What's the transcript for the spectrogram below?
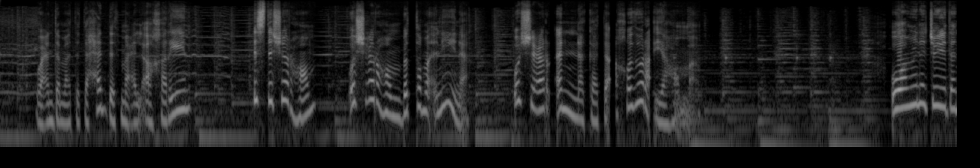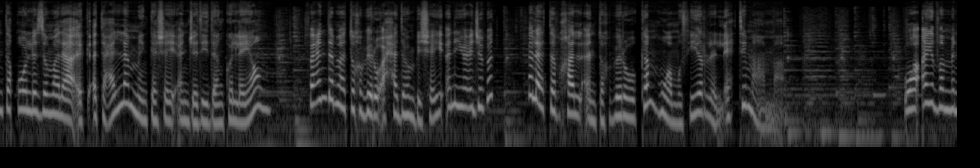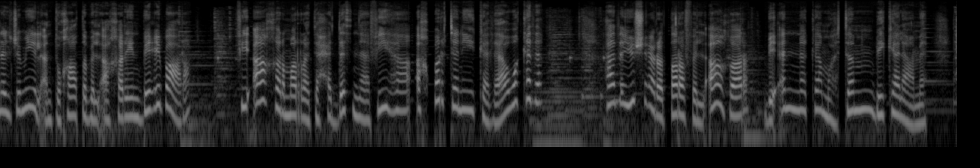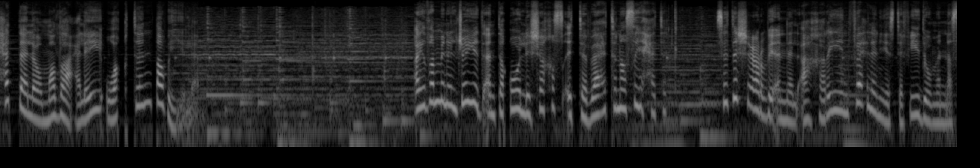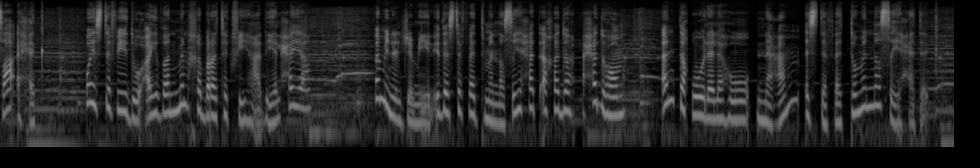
وعندما تتحدث مع الآخرين استشرهم واشعرهم بالطمأنينة واشعر أنك تأخذ رأيهم. ومن الجيد أن تقول لزملائك أتعلم منك شيئا جديدا كل يوم؟ فعندما تخبر أحدهم بشيء يعجبك فلا تبخل أن تخبره كم هو مثير للاهتمام. وأيضا من الجميل أن تخاطب الآخرين بعبارة في آخر مرة تحدثنا فيها أخبرتني كذا وكذا. هذا يشعر الطرف الآخر بأنك مهتم بكلامه حتى لو مضى عليه وقت طويل. أيضا من الجيد أن تقول لشخص اتبعت نصيحتك. ستشعر بأن الآخرين فعلا يستفيدوا من نصائحك ويستفيدوا أيضا من خبرتك في هذه الحياة. فمن الجميل إذا استفدت من نصيحة أحدهم أن تقول له نعم استفدت من نصيحتك.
